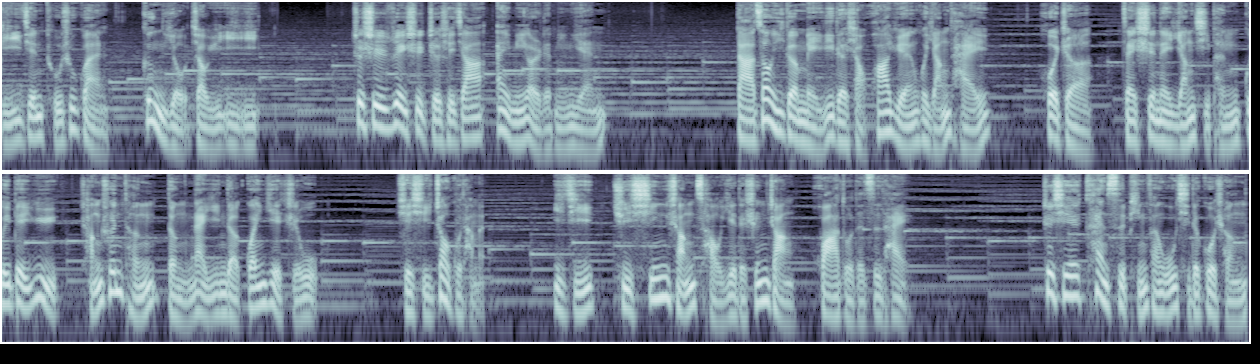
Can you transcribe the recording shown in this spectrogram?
比一间图书馆更有教育意义。这是瑞士哲学家艾米尔的名言。打造一个美丽的小花园或阳台，或者在室内养几盆龟背玉、常春藤等耐阴的观叶植物。学习照顾它们，以及去欣赏草叶的生长、花朵的姿态。这些看似平凡无奇的过程，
